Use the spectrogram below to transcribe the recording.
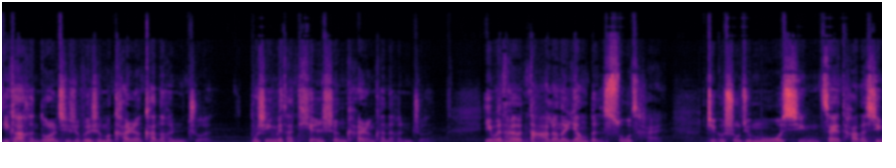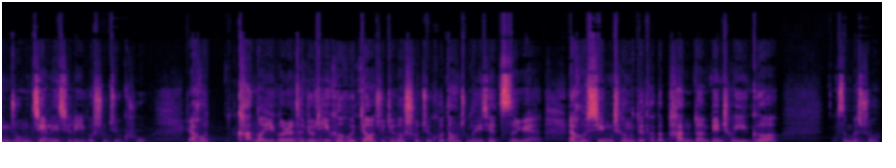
你看很多人其实为什么看人看得很准，不是因为他天生看人看得很准，因为他有大量的样本素材。这个数据模型在他的心中建立起了一个数据库，然后看到一个人，他就立刻会调取这个数据库当中的一些资源，然后形成对他的判断，变成一个怎么说？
